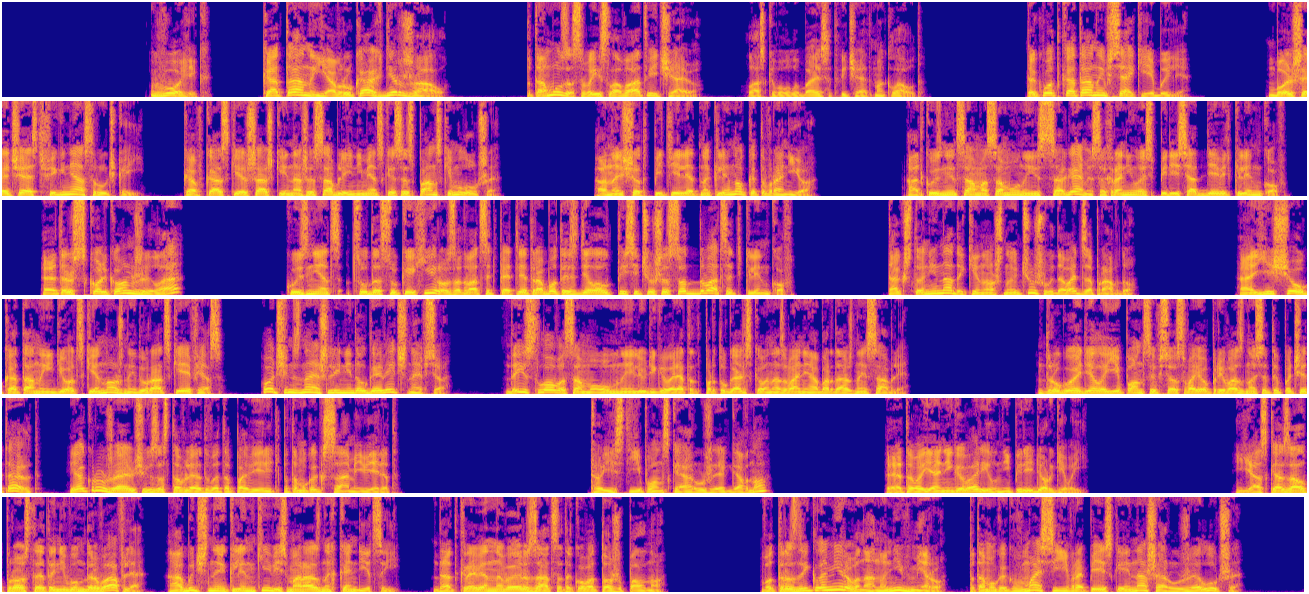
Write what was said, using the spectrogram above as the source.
Вовик, катаны я в руках держал. Потому за свои слова отвечаю. Ласково улыбаясь, отвечает Маклауд. Так вот, катаны всякие были. Большая часть фигня с ручкой. Кавказские шашки и наши сабли и немецкие с испанским лучше. А насчет пяти лет на клинок – это вранье. От кузнеца Масамуна из Сагами сохранилось 59 клинков. Это ж сколько он жил, а? Кузнец Цуда Сукехиро за 25 лет работы сделал 1620 клинков. Так что не надо киношную чушь выдавать за правду. А еще у катаны идиотские ножны и дурацкий эфес. Очень, знаешь ли, недолговечное все. Да и слово само умные люди говорят от португальского названия абордажной сабли. Другое дело, японцы все свое превозносят и почитают, и окружающих заставляют в это поверить, потому как сами верят. То есть японское оружие говно? Этого я не говорил, не передергивай. Я сказал, просто это не вундервафля, а обычные клинки весьма разных кондиций. Да откровенного эрзаца такого тоже полно. Вот разрекламировано оно не в меру, потому как в массе европейское и наше оружие лучше.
